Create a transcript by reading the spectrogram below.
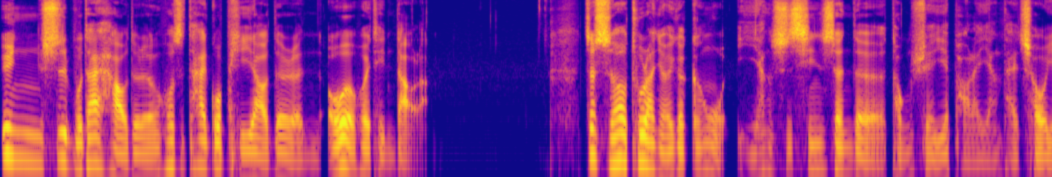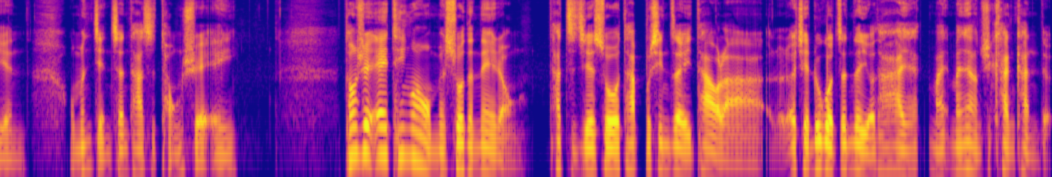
运势不太好的人，或是太过疲劳的人，偶尔会听到啦。这时候，突然有一个跟我一样是新生的同学也跑来阳台抽烟，我们简称他是同学 A。同学 A 听完我们说的内容，他直接说他不信这一套啦，而且如果真的有，他还蛮蛮想去看看的。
